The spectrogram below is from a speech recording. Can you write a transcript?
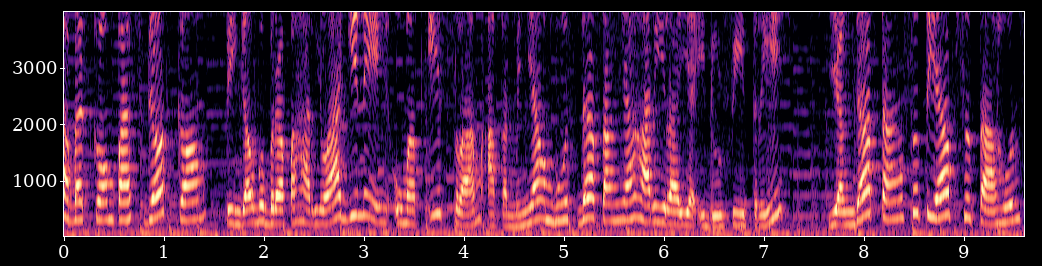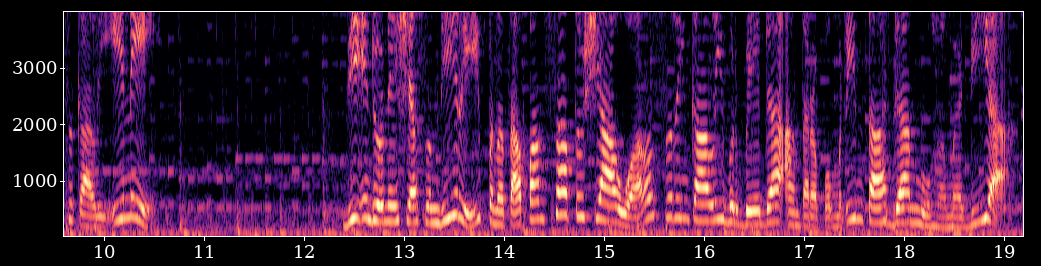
Sahabat Kompas.com, tinggal beberapa hari lagi nih umat Islam akan menyambut datangnya Hari Raya Idul Fitri yang datang setiap setahun sekali ini. Di Indonesia sendiri, penetapan satu Syawal sering kali berbeda antara pemerintah dan Muhammadiyah.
